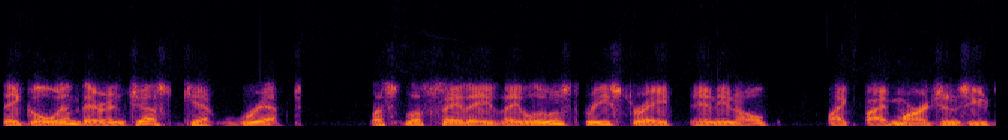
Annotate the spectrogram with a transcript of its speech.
they go in there and just get ripped. Let's let's say they, they lose three straight, and you know, like by margins you'd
